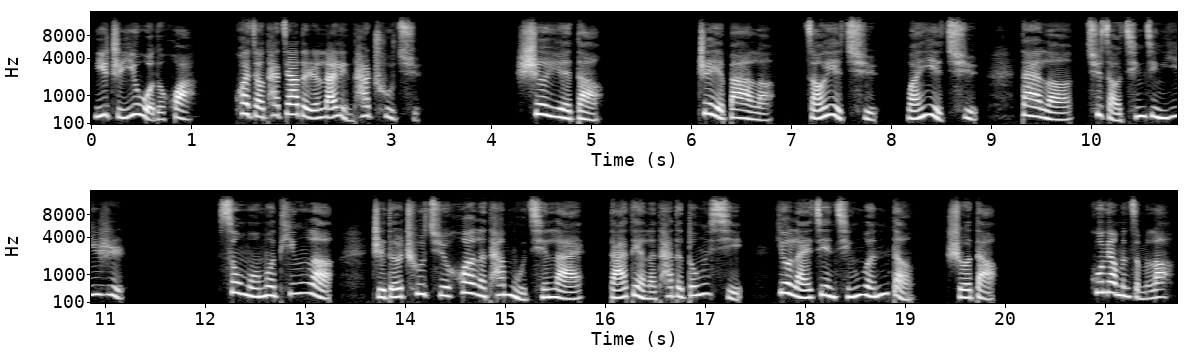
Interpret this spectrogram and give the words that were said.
你只依我的话，快叫他家的人来领他出去。”麝月道：“这也罢了，早也去，晚也去，待了去早清净一日。”宋嬷嬷听了，只得出去唤了他母亲来，打点了他的东西，又来见晴雯等，说道：“姑娘们怎么了？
